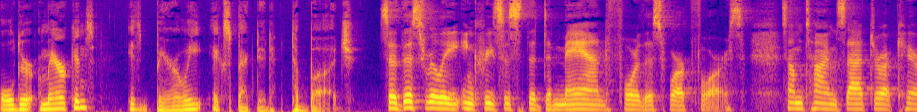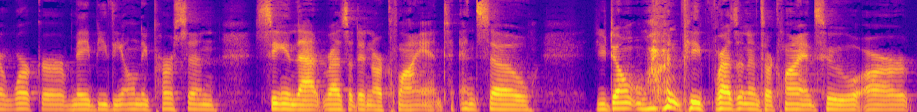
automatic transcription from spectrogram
older Americans, is barely expected to budge. So this really increases the demand for this workforce. Sometimes that direct care worker may be the only person seeing that resident or client. And so you don't want people, residents or clients who are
